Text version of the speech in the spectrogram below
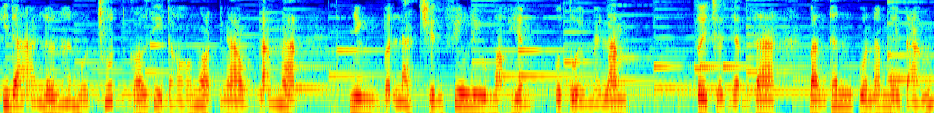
khi đã lớn hơn một chút có gì đó ngọt ngào, lãng mạn, nhưng vẫn là chuyến phiêu lưu mạo hiểm của tuổi 15. Tôi chợt nhận ra bản thân của năm 18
